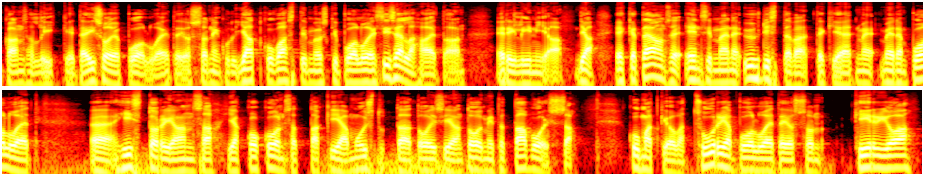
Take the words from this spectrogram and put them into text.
kansanliikkeitä, isoja puolueita, jossa niin kuin jatkuvasti myöskin puolueen sisällä haetaan eri linjaa. Ja ehkä tämä on se ensimmäinen yhdistävä tekijä, että me, meidän puolueet äh, historiansa ja kokonsa takia muistuttaa toisiaan toimintatavoissa. Kummatkin ovat suuria puolueita, jos on kirjoa,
